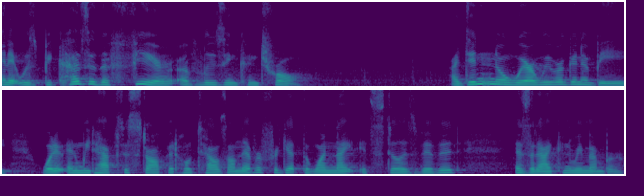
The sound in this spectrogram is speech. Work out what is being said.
And it was because of the fear of losing control. I didn't know where we were going to be, what and we'd have to stop at hotels. I'll never forget the one night, it's still as vivid as that I can remember.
